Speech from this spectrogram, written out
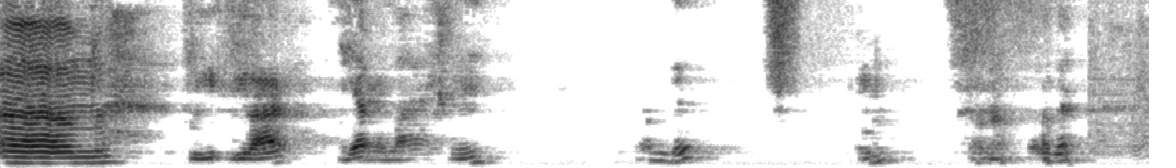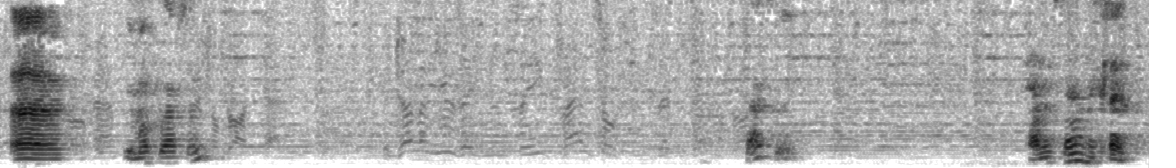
Um, we, we live? Yep. We're live. Mm-hmm. I'm good. Mm-hmm. I don't know. Okay. Uh, your mouth claps in? Claps in. Understand the clip.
